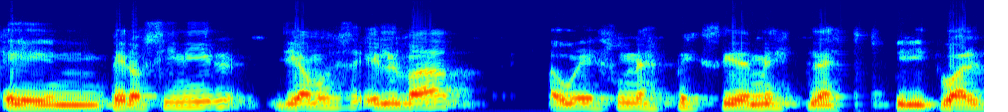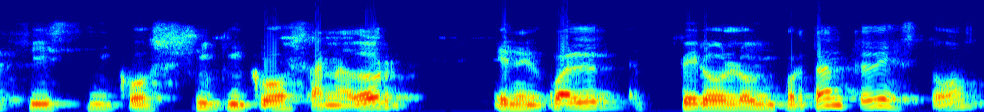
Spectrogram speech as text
Em, pero sin ir, digamos, él va, es una especie de mezcla espiritual, físico, psíquico, sanador, en el cual, pero lo importante de esto,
